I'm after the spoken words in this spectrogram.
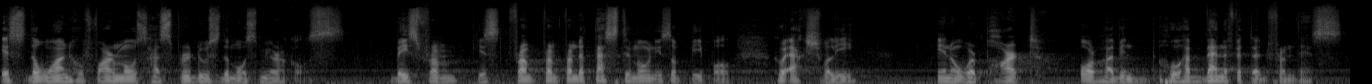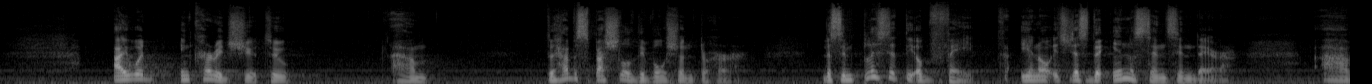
is the one who far most has produced the most miracles, based from, his, from, from, from the testimonies of people who actually you know, were part or who have, been, who have benefited from this. I would encourage you to, um, to have a special devotion to her. The simplicity of faith, you know, it's just the innocence in there. Uh,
